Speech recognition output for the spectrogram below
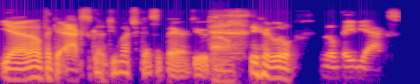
Yeah, and I don't think your axe is gonna do much against a bear, dude. No. your little little baby axe.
